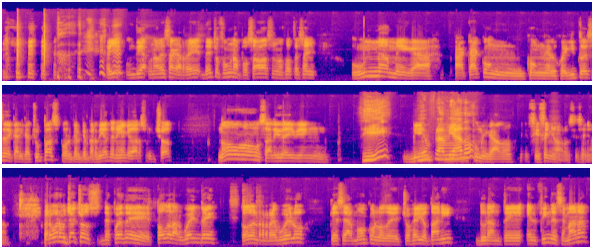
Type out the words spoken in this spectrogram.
Oye, un día, una vez agarré, de hecho fue una posada hace unos dos, tres años, una mega acá con, con el jueguito ese de caricachupas, porque el que perdía tenía que darse un shot. No, salí de ahí bien, ¿Sí? bien, flameado? bien fumigado. Sí, señor, sí, señor. Pero bueno, muchachos, después de todo el argüende, todo el revuelo que se armó con lo de Chohei Otani durante el fin de semana,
